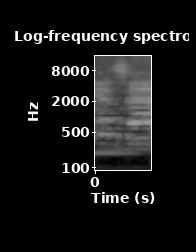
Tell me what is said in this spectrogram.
can say.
